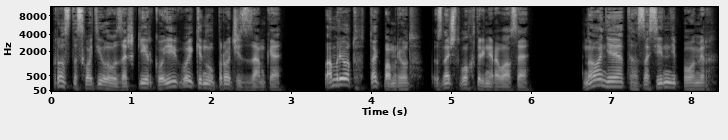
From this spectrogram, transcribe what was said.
просто схватил его за шкирку и выкинул прочь из замка. Помрет, так помрет, значит, плохо тренировался. Но нет, ассасин не помер.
